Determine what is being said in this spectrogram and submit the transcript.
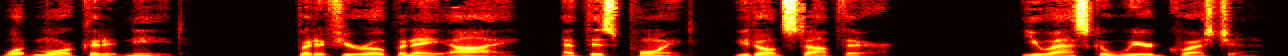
what more could it need? But if you're OpenAI, at this point, you don't stop there. You ask a weird question.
